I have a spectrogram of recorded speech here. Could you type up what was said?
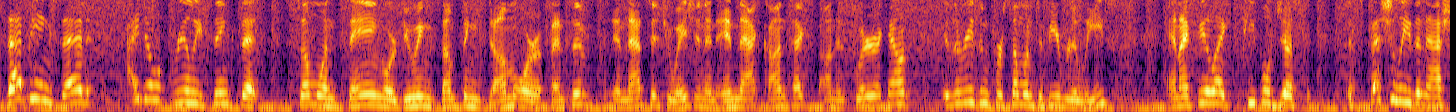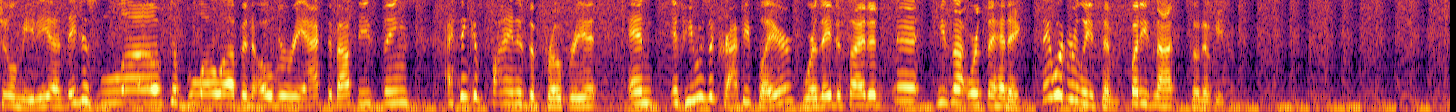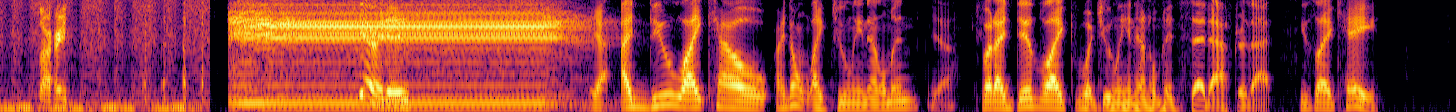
That being said, I don't really think that someone saying or doing something dumb or offensive in that situation and in that context on his Twitter account is a reason for someone to be released. And I feel like people just, especially the national media, they just love to blow up and overreact about these things. I think a fine is appropriate. And if he was a crappy player where they decided, eh, he's not worth the headache, they would release him, but he's not, so they'll keep him. Sorry. There it is. Yeah, I do like how I don't like Julian Edelman, Yeah. But I did like what Julian Edelman said after that. He's like, "Hey,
